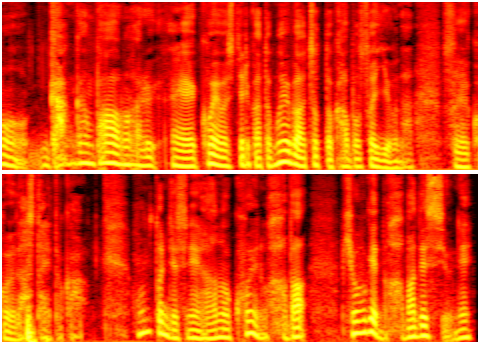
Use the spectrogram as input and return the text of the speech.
もうガンガンパワーのある、え、声をしてるかと思えばちょっとか細いようなそういう声を出したりとか。本当にですねあの声の幅表現の幅ですよね、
